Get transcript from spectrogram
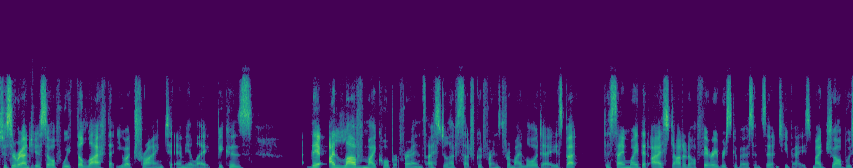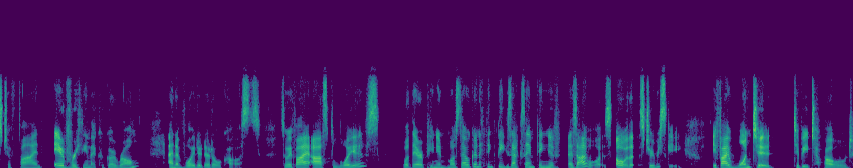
to surround yourself with the life that you are trying to emulate because there I love my corporate friends. I still have such good friends from my law days, but the same way that I started off very risk averse and certainty based, my job was to find everything that could go wrong and avoid it at all costs. So if I asked lawyers what their opinion was, they were going to think the exact same thing of, as I was. Oh, that's too risky. If I wanted to be told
